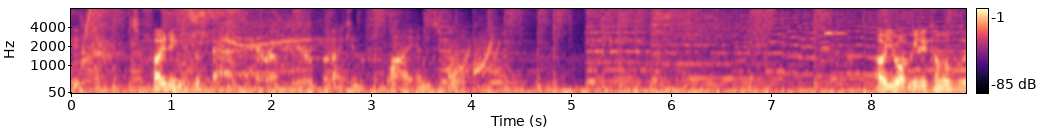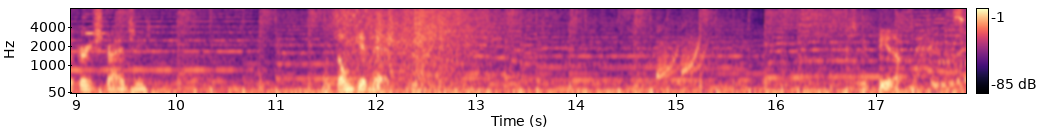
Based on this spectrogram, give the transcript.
So fighting is a bad pair up here, but I can fly into it. Oh, you want me to come up with a great strategy? Well, don't get hit. Because we beat up Magnus.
